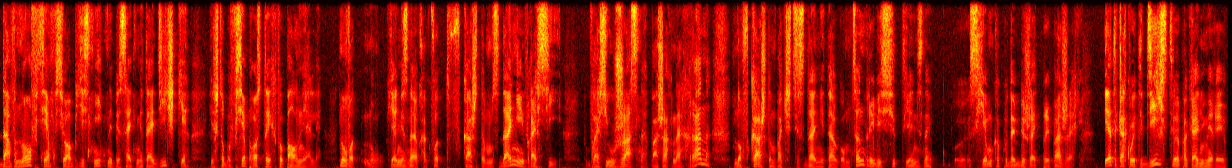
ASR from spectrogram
давно всем все объяснить, написать методички, и чтобы все просто их выполняли. Ну вот, ну, я не знаю, как вот в каждом здании в России, в России ужасная пожарная охрана, но в каждом почти здании торговом центре висит, я не знаю, э, схемка, куда бежать при пожаре. Это какое-то действие, по крайней мере,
